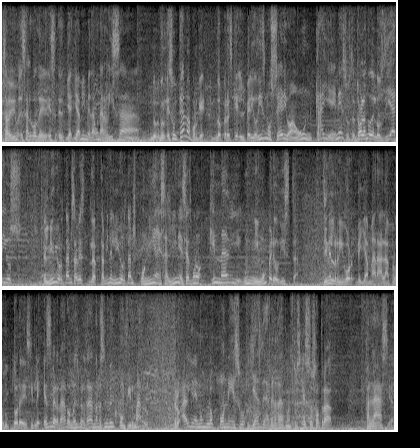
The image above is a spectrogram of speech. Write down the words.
O sea, es algo de... es- ya a mí me da una risa... Es un tema porque... No, pero es que el periodismo serio aún cae en eso. Estoy hablando de los diarios... El New York Times, ¿sabes? También el New York Times ponía esa línea. Decías, bueno, que nadie, ningún periodista tiene el rigor de llamar a la productora y decirle, ¿es verdad o no es verdad? Nada más simplemente confirmarlo. Pero alguien en un blog pone eso y ya es la verdad, ¿no? Entonces, eso es otra falacia.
